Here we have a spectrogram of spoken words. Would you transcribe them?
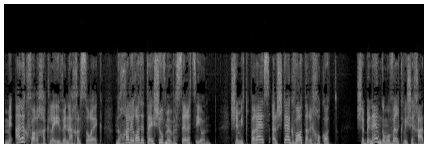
מעל הכפר החקלאי ונחל סורק, נוכל לראות את היישוב מבשרת ציון, שמתפרס על שתי הגבעות הרחוקות, שביניהם גם עובר כביש אחד,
